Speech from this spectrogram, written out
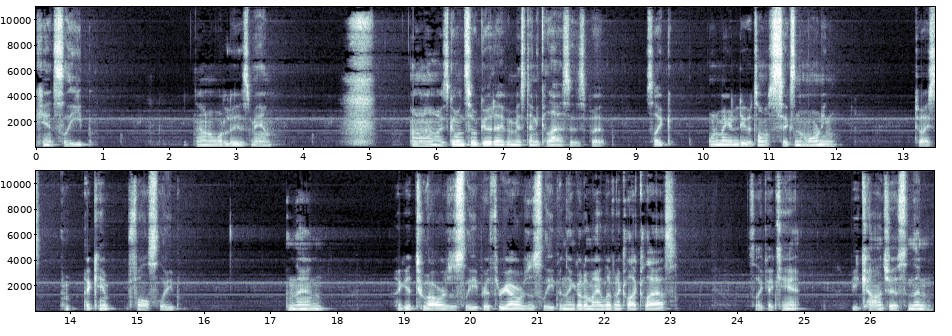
can't sleep. I don't know what it is, man. I don't know. It's going so good. I haven't missed any classes, but it's like, what am I gonna do? It's almost six in the morning. Do I? I can't fall asleep. And then I get two hours of sleep or three hours of sleep, and then go to my eleven o'clock class. It's like I can't be conscious and then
